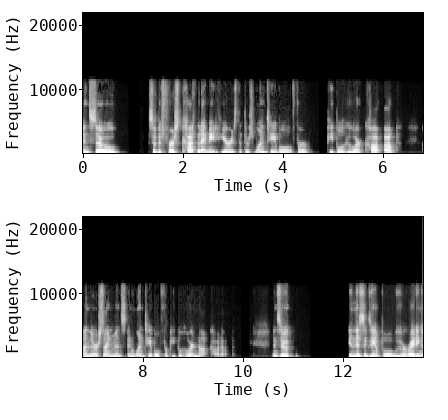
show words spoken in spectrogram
And so, so the first cut that I made here is that there's one table for people who are caught up on their assignments and one table for people who are not caught up. And so in this example, we were writing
